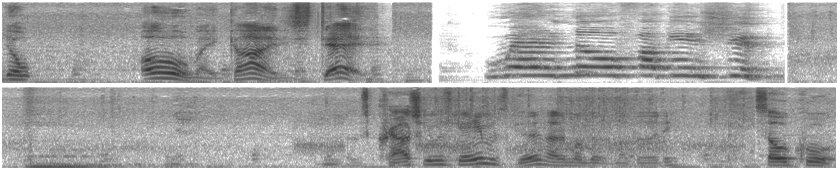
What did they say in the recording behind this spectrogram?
Yo. Oh my god, he's dead. Well, no fucking shit. This crouching in this game is good. A lot of mobility. So cool.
